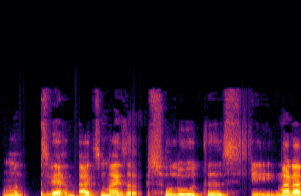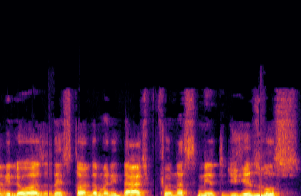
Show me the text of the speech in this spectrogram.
uma das verdades mais absolutas e maravilhosas da história da humanidade, que foi o nascimento de Jesus.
